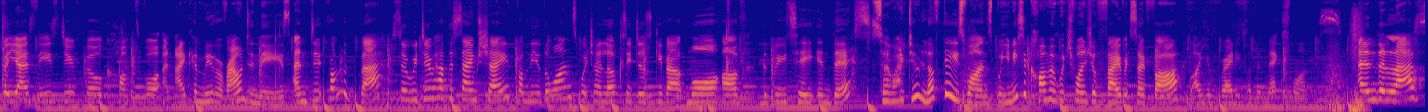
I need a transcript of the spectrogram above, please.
But yes, these do feel comfortable and I can move around in these. And do, from the back, so we do have the same shape from the other ones, which I love because it does give out more of the booty in this. So I do love these ones, but you need to comment which one's your favorite so far. Are you ready for the next ones? And the last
